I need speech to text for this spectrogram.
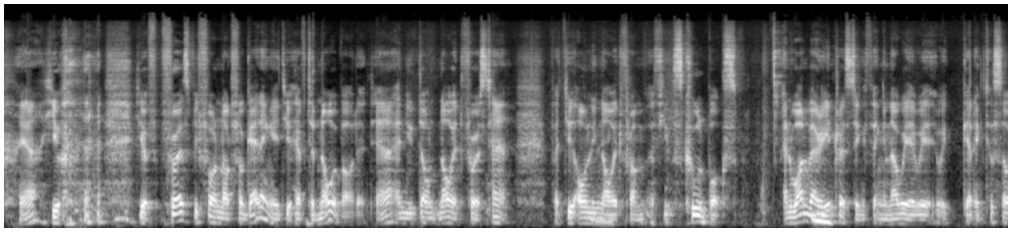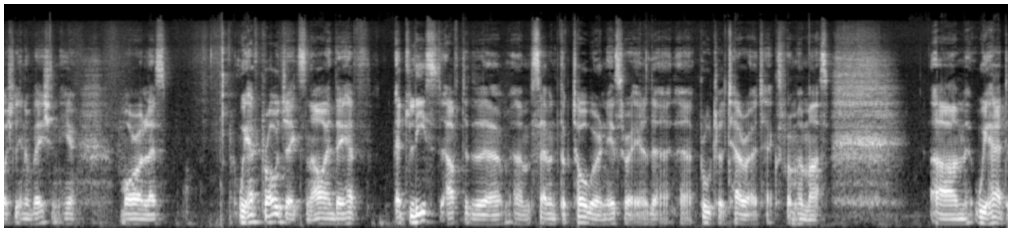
yeah, you you first before not forgetting it, you have to know about it, yeah, and you don't know it firsthand, but you only know it from a few school books. And one very mm. interesting thing, and now we're, we're getting to social innovation here, more or less. We have projects now, and they have at least after the um, 7th October in Israel, the, the, brutal terror attacks from Hamas. Um, we had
